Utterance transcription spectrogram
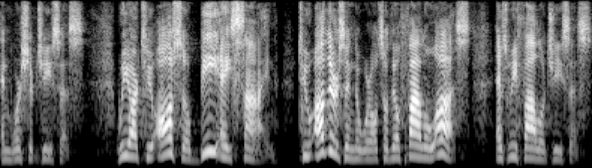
and worship Jesus. We are to also be a sign to others in the world so they'll follow us as we follow Jesus.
